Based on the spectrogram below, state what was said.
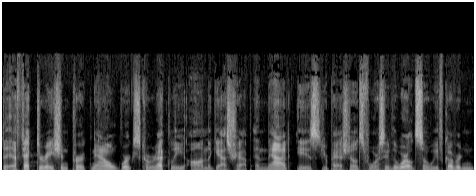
The effect duration perk now works correctly on the gas trap, and that is your patch notes for Save the World. So we've covered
